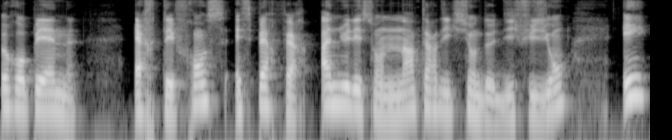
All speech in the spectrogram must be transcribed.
européenne. RT France espère faire annuler son interdiction de diffusion et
